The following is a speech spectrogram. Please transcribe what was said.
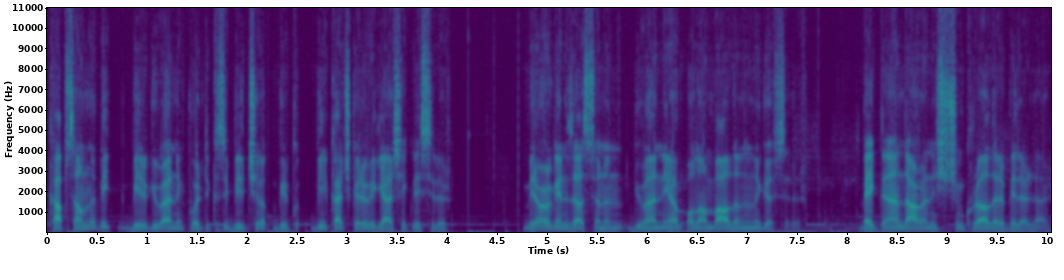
Kapsamlı bir, bir güvenlik politikası bir, bir, birkaç görevi gerçekleştirir. Bir organizasyonun güvenliğe olan bağlılığını gösterir. Beklenen davranış için kuralları belirler.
